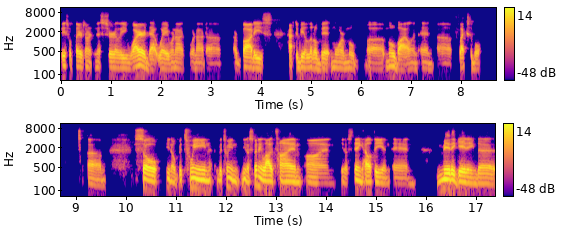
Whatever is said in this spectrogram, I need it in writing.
baseball players aren't necessarily wired that way we're not we're not uh, our bodies have to be a little bit more mo- uh, mobile and, and uh, flexible. Um, so you know between between you know spending a lot of time on you know staying healthy and and mitigating the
